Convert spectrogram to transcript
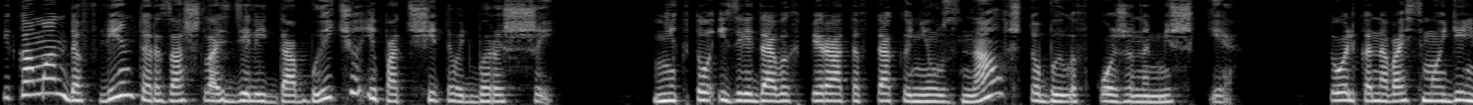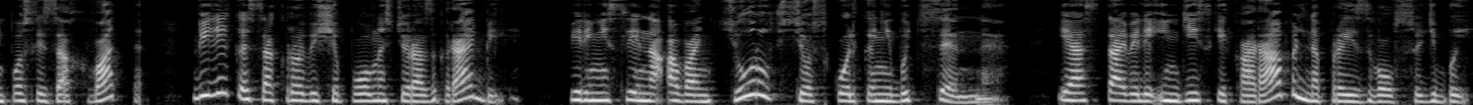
и команда Флинта разошлась делить добычу и подсчитывать барыши. Никто из рядовых пиратов так и не узнал, что было в кожаном мешке. Только на восьмой день после захвата великое сокровище полностью разграбили, перенесли на авантюру все сколько-нибудь ценное и оставили индийский корабль на произвол судьбы.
